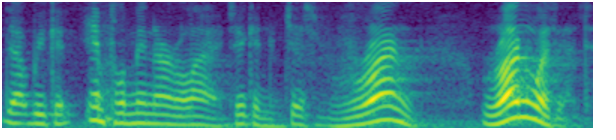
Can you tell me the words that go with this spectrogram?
that we can implement in our lives. We can just run, run with it.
